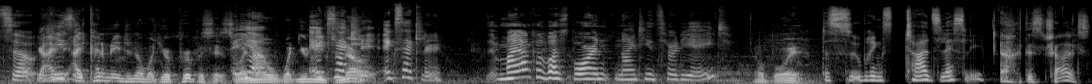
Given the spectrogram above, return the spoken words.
So Yeah, I, I kind of need to know what your purpose is so I yeah, know what you need exactly, to know. Exactly. My uncle was born 1938. Oh boy. Das ist übrigens Charles Leslie. Ach, das ist Charles.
